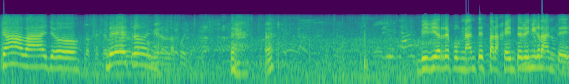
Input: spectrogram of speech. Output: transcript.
Caballo Los que se de Troya. comieron la polla. Vídeos repugnantes para gente denigrante.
